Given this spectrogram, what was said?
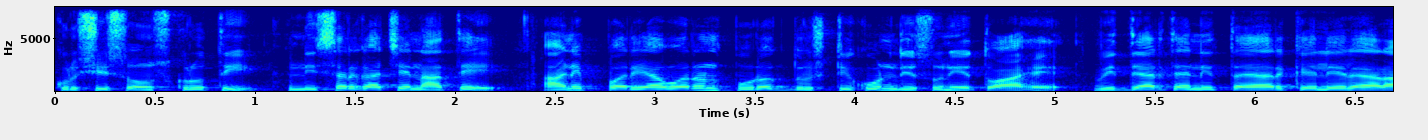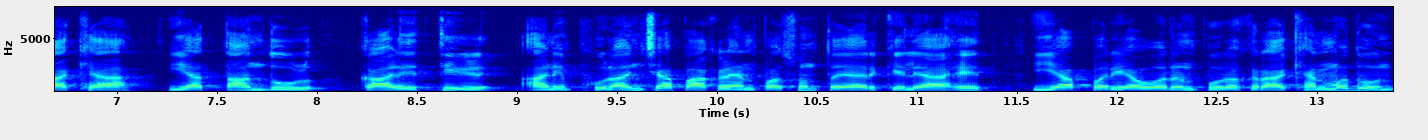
कृषी संस्कृती निसर्गाचे नाते आणि पर्यावरणपूरक दृष्टिकोन दिसून येतो आहे. विद्यार्थ्यांनी तयार केलेल्या राख्या या तांदूळ काळे तीळ आणि फुलांच्या पाकळ्यांपासून तयार केल्या आहेत. या पर्यावरणपूरक राख्यांमधून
